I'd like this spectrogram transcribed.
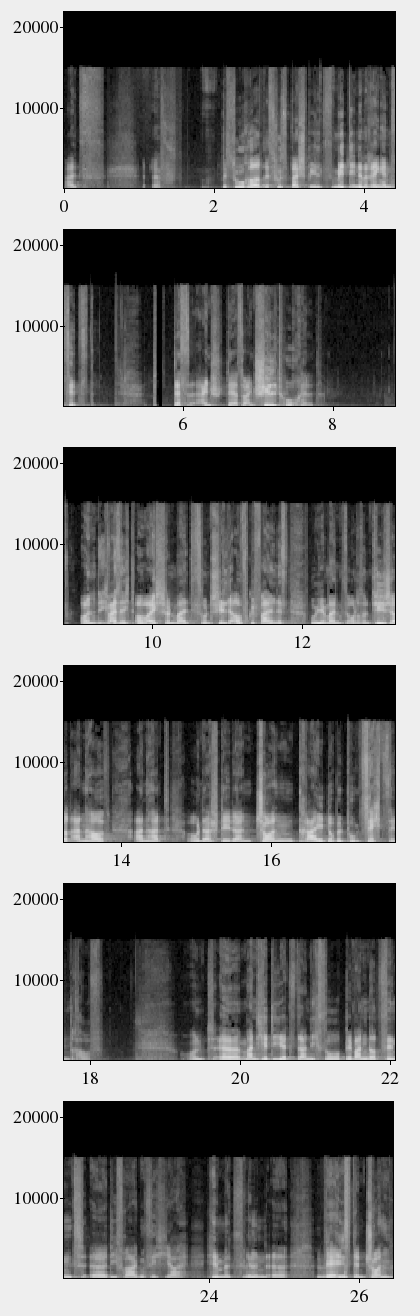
als äh, Besucher des Fußballspiels mit in den Rängen sitzt, ein, der so ein Schild hochhält. Und ich weiß nicht, ob euch schon mal so ein Schild aufgefallen ist, wo jemand oder so ein T-Shirt anhat und da steht dann John 3 Doppelpunkt 16 drauf. Und äh, manche, die jetzt da nicht so bewandert sind, äh, die fragen sich, ja, Himmels Willen, äh, wer ist denn John?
